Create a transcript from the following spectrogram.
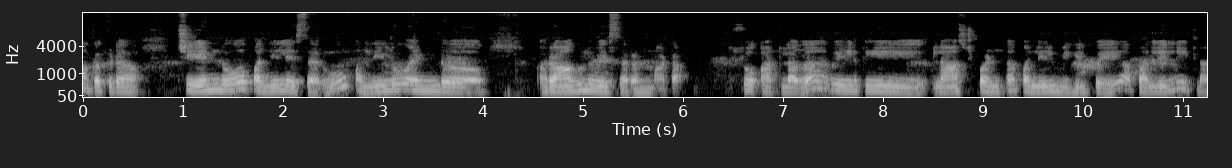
మాకు చేనులో చేన్లో పల్లీలు అండ్ రాగులు వేశారనమాట. సో, అట్లాగా వీళ్ళకి లాస్ట్ పంట పల్లీలు మిగిలిపోయి ఆ పల్లీలని ఇట్లా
